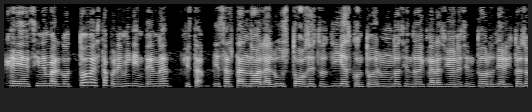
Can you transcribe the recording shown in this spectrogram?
eh, sin embargo, toda esta polémica interna que está saltando a la luz todos estos días, con todo el mundo haciendo declaraciones en todos los diarios y todo eso,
